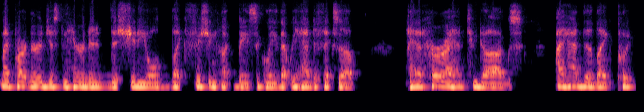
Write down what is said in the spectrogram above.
my partner had just inherited this shitty old like fishing hut basically that we had to fix up. I had her, I had two dogs. I had to like put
